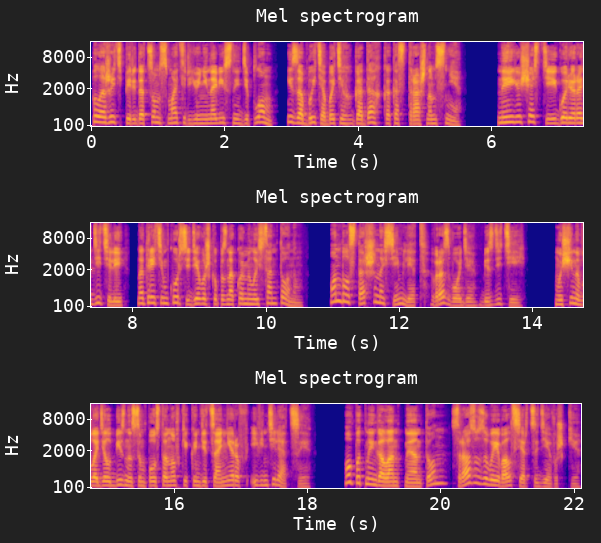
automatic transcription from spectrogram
положить перед отцом с матерью ненавистный диплом и забыть об этих годах, как о страшном сне. На ее счастье и горе родителей на третьем курсе девушка познакомилась с Антоном. Он был старше на 7 лет, в разводе, без детей. Мужчина владел бизнесом по установке кондиционеров и вентиляции. Опытный галантный Антон сразу завоевал сердце девушки.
